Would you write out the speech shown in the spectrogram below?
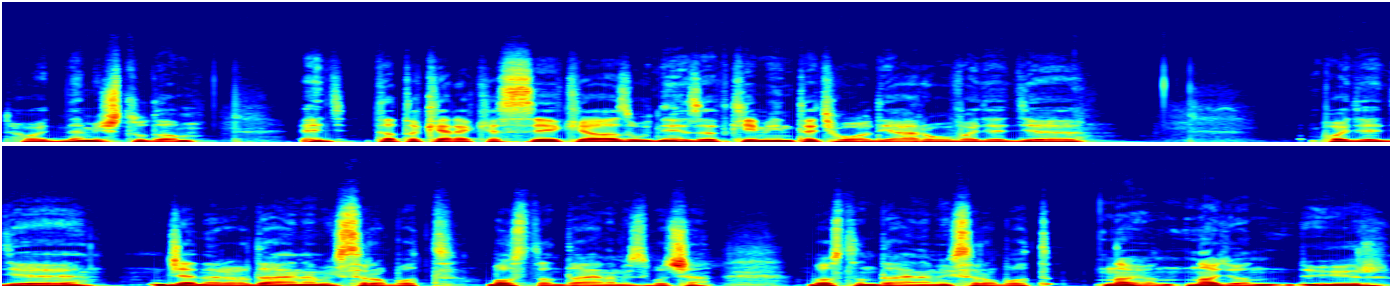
hogy nem is tudom. Egy, tehát a kerekesszéke az úgy nézett ki, mint egy holdjáró, vagy egy, vagy egy General Dynamics robot, Boston Dynamics, bocsánat, Boston Dynamics robot. Nagyon, nagyon űr,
